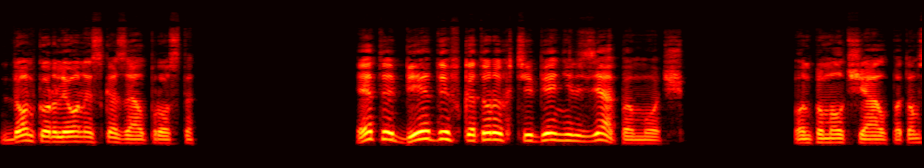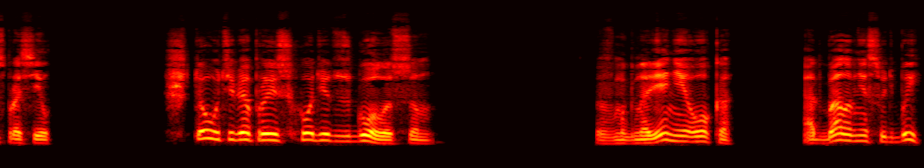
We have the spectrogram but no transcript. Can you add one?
Дон Корлеоне сказал просто. — Это беды, в которых тебе нельзя помочь. Он помолчал, потом спросил. — Что у тебя происходит с голосом? В мгновение ока от баловня судьбы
